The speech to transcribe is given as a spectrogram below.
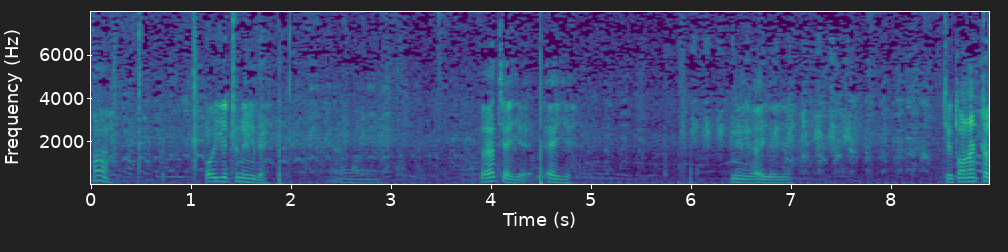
হ্যাঁ। ওই যে হচ্ছে নীলগাই। দেখা যাচ্ছে এই যে এই যে। নীলগাই এই যে। যেহেতু অনেকটা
